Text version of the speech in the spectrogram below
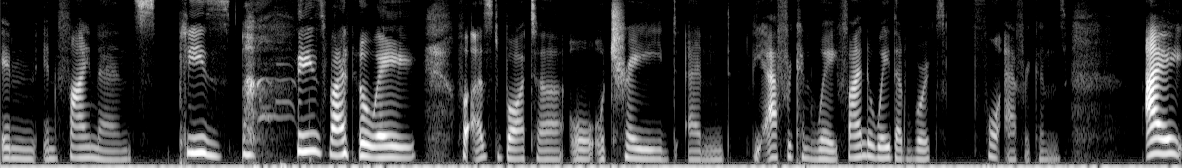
in in finance, please please find a way for us to barter or, or trade and the African way. Find a way that works for Africans. I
